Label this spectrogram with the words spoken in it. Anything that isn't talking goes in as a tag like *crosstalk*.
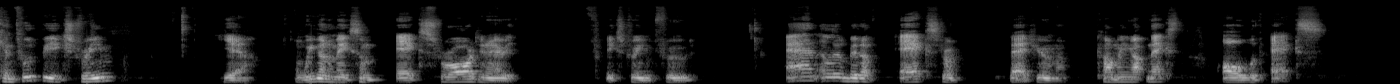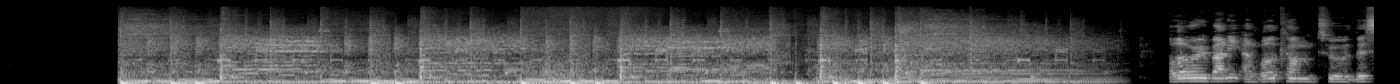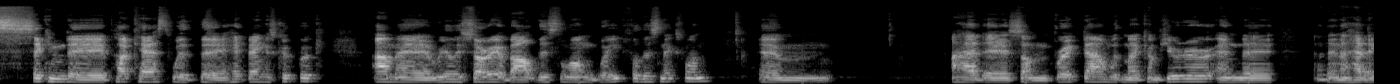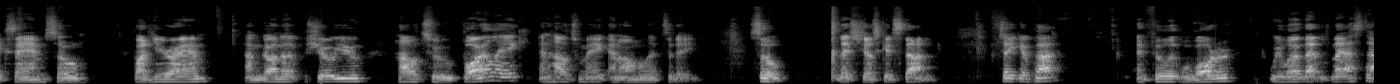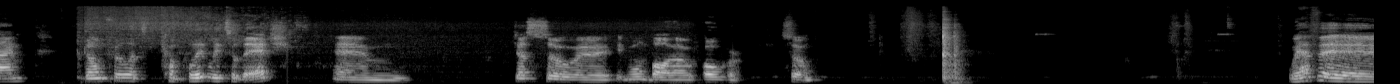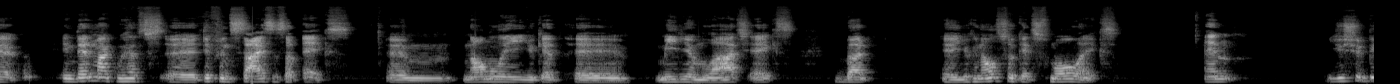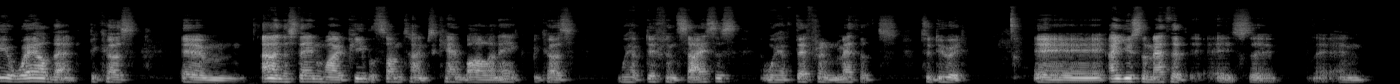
Can food be extreme? Yeah. And we're gonna make some extraordinary extreme food. And a little bit of extra bad humor. Coming up next, all with X. Hello, everybody, and welcome to this second uh, podcast with the Headbangers Cookbook. I'm uh, really sorry about this long wait for this next one. Um, I had uh, some breakdown with my computer, and, uh, and then I had exam. So, but here I am. I'm gonna show you how to boil egg and how to make an omelette today. So, let's just get started. Take a pot and fill it with water we learned that last time. Don't fill it completely to the edge, um, just so uh, it won't boil over. So we have uh, in Denmark we have uh, different sizes of eggs. Um, normally you get uh, medium large eggs, but uh, you can also get small eggs. And you should be aware of that because um, I understand why people sometimes can't boil an egg because we have different sizes and we have different methods to do it. Uh, I use the method is uh, and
